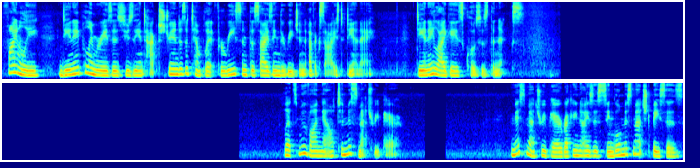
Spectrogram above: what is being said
Finally, DNA polymerases use the intact strand as a template for resynthesizing the region of excised DNA. DNA ligase closes the nicks. Let's move on now to mismatch repair. Mismatch repair recognizes single mismatched bases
